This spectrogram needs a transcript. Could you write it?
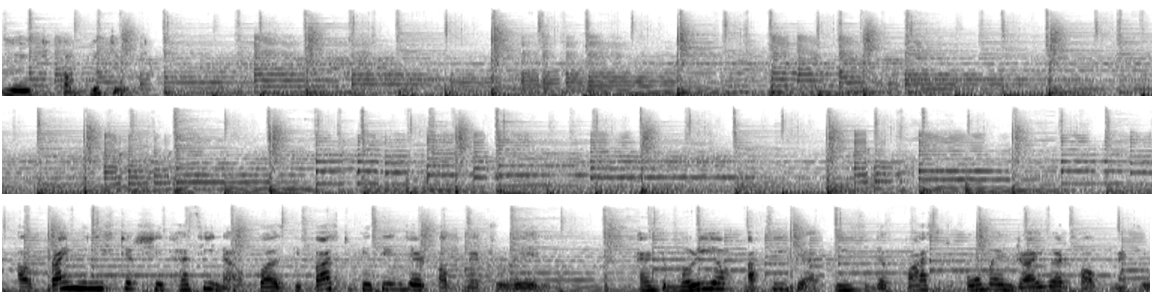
yet completed. Our Prime Minister Sheikh Hasina was the first passenger of Metro Rail and Mariam Afija is the first woman driver of Metro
